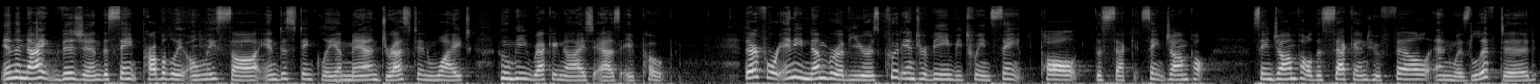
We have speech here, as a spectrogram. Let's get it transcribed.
In the night vision, the saint probably only saw indistinctly a man dressed in white whom he recognized as a pope. Therefore, any number of years could intervene between St. Paul II, St. John Paul, St. John Paul II, who fell and was lifted,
